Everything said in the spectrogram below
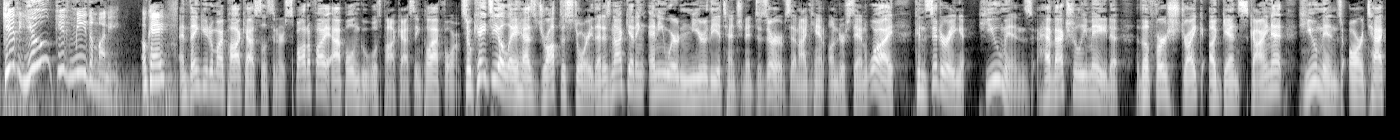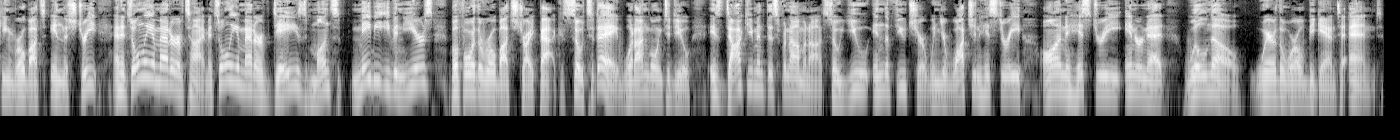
Give you give me the money. Okay. And thank you to my podcast listeners, Spotify, Apple, and Google's podcasting platform. So KTLA has dropped a story that is not getting anywhere near the attention it deserves, and I can't understand why, considering humans have actually made the first strike against Skynet. Humans are attacking robots in the street, and it's only a matter of time. It's only a matter of days, months, maybe even years before the robots strike back. So today, what I'm going to do is document this phenomena so you in the future, when you're watching history on history internet, will know where the world began to end.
